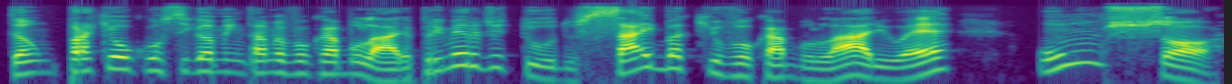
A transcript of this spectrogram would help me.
Então, para que eu consiga aumentar meu vocabulário? Primeiro de tudo, saiba que o vocabulário é um só.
